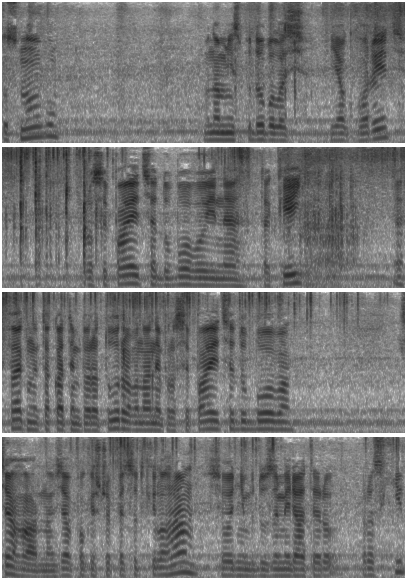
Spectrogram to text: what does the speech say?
соснову. Вона мені сподобалась, як горить. Просипається дубової не такий ефект, не така температура, вона не просипається дубова. Це гарно. Взяв поки що 500 кг. Сьогодні буду заміряти розхід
